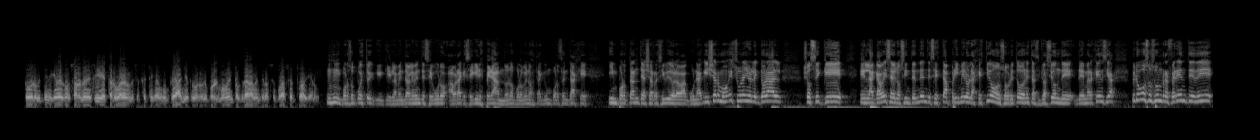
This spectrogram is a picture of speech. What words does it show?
todo lo que tiene que ver con salones de fiesta, lugares donde se festejan cumpleaños, que bueno, que por el momento claramente no se puede hacer todavía, ¿no? por supuesto, y que, lamentablemente seguro habrá que seguir esperando, ¿no? Por lo menos hasta que un porcentaje importante haya recibido la vacuna. Guillermo, es un año electoral, yo sé que en la cabeza de los intendentes está primero la gestión, sobre todo en esta situación de, emergencia, pero vos sos un referente de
